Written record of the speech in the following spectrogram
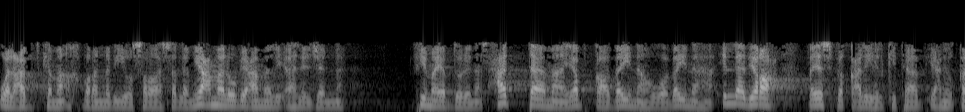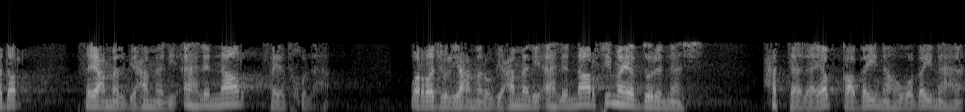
والعبد كما أخبر النبي صلى الله عليه وسلم يعمل بعمل أهل الجنة فيما يبدو للناس حتى ما يبقى بينه وبينها إلا ذراع فيسبق عليه الكتاب يعني القدر فيعمل بعمل أهل النار فيدخلها. والرجل يعمل بعمل أهل النار فيما يبدو للناس حتى لا يبقى بينه وبينها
